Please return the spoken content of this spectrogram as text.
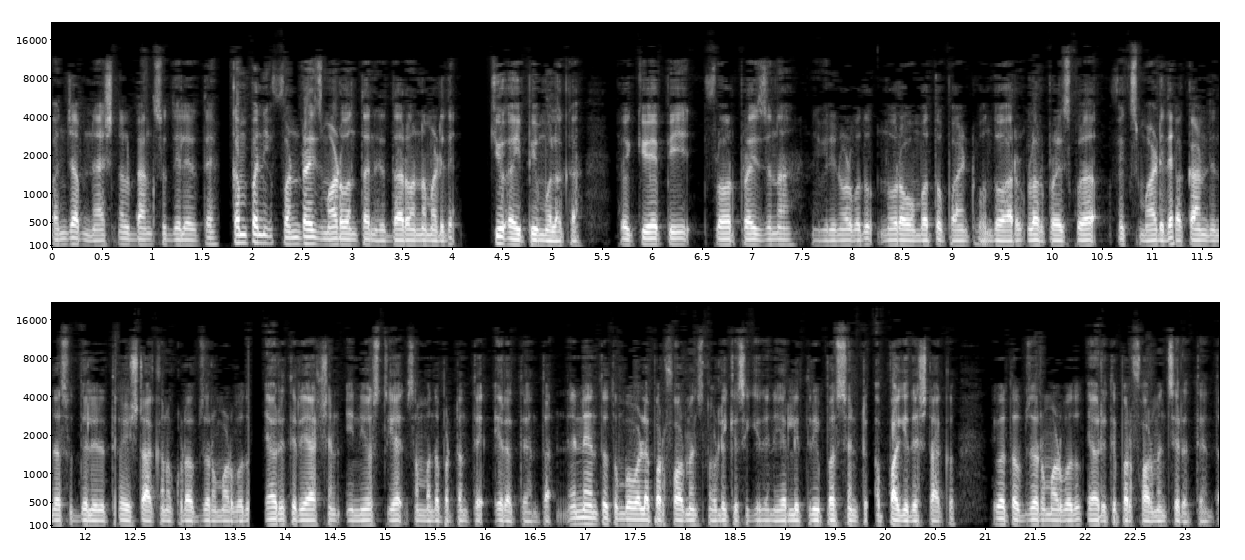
ಪಂಜಾಬ್ ನ್ಯಾಷನಲ್ ಬ್ಯಾಂಕ್ ಸುದ್ದಿಯಲ್ಲಿರುತ್ತೆ. ಕಂಪನಿ ಫಂಡ್ ರೈಸ್ ಮಾಡುವಂತ ನಿರ್ಧಾರವನ್ನು ಮಾಡಿದೆ ಕ್ಯೂ ಐ ಪಿ ಮೂಲಕ. ಕ್ಯೂ ಎ ಪಿ ಫ್ಲೋರ್ ಪ್ರೈಸ್ನ ನೀವು ಇಲ್ಲಿ ನೋಡಬಹುದು ನೂರ ಒಂಬತ್ತು ಪಾಯಿಂಟ್ ಒಂದು ಆರು ಫ್ಲೋರ್ ಪ್ರೈಸ್ ಕೂಡ ಫಿಕ್ಸ್ ಮಾಡಿದೆ. ಕಾರಣದಿಂದ ಸುದ್ದಿಯಲ್ಲಿ ಇರುತ್ತೆ ಸ್ಟಾಕ್ ಅನ್ನು ಕೂಡ ಅಬ್ಸರ್ವ್ ಮಾಡಬಹುದು ಯಾವ ರೀತಿ ರಿಯಾಕ್ಷನ್ ಈ ನ್ಯೂಸ್ಗೆ ಸಂಬಂಧಪಟ್ಟಂತೆ ಇರುತ್ತೆ ಅಂತ. ನಿನ್ನೆ ಅಂತೂ ತುಂಬಾ ಒಳ್ಳೆ ಪರ್ಫಾರ್ಮೆನ್ಸ್ ನೋಡ್ಲಿಕ್ಕೆ ಸಿಕ್ಕಿದೆ. ನಿಯರ್ಲಿ ತ್ರೀ ಪರ್ಸೆಂಟ್ ಅಪ್ ಆಗಿದೆ ಸ್ಟಾಕ್ ಇವತ್ತು ಅಬ್ಸರ್ವ್ ಮಾಡಬಹುದು ಯಾವ ರೀತಿ ಪರ್ಫಾರ್ಮೆನ್ಸ್ ಇರುತ್ತೆ ಅಂತ.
